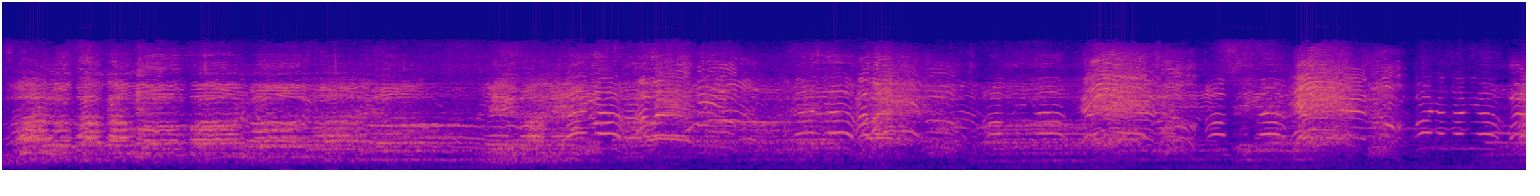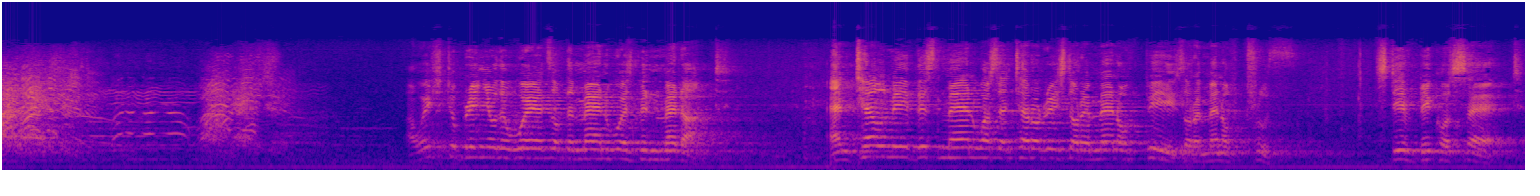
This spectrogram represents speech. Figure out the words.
Maluka. I wish to bring you the words of the man who has been murdered and tell me this man was a terrorist or a man of peace or a man of truth. Steve Biko said,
